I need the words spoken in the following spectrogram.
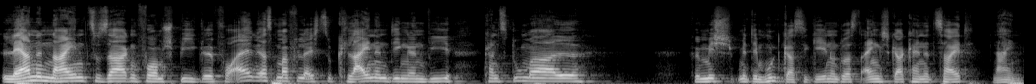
Lerne Nein zu sagen vorm Spiegel. Vor allem erstmal vielleicht zu kleinen Dingen wie kannst du mal für mich mit dem Hund Gassi gehen und du hast eigentlich gar keine Zeit? Nein.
